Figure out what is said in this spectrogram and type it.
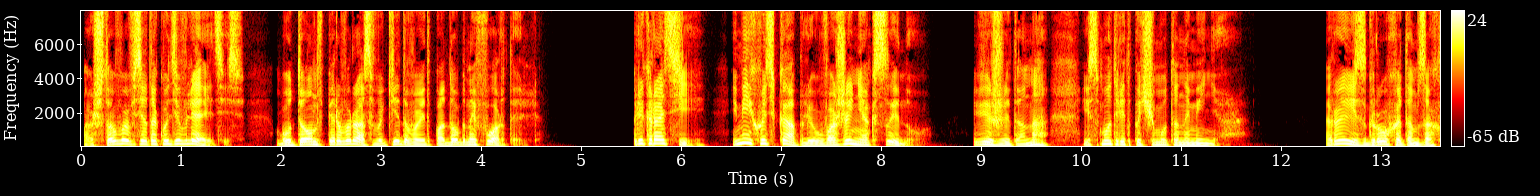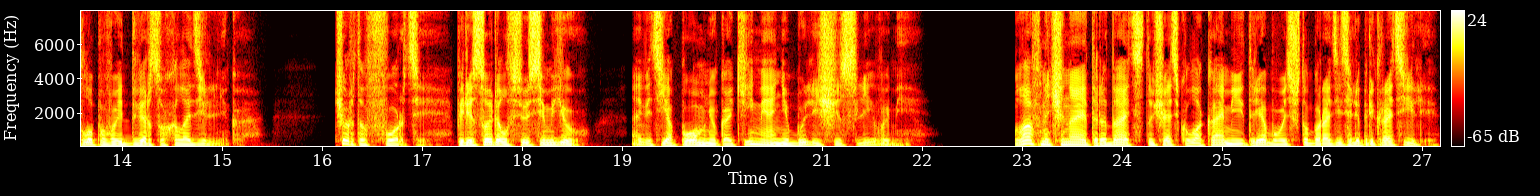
«А что вы все так удивляетесь? Будто он в первый раз выкидывает подобный фортель». «Прекрати, имей хоть каплю уважения к сыну», — визжит она и смотрит почему-то на меня. Рэй с грохотом захлопывает дверцу холодильника. Чёртов Форти перессорил всю семью, а ведь я помню, какими они были счастливыми. Лав начинает рыдать, стучать кулаками и требовать, чтобы родители прекратили.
